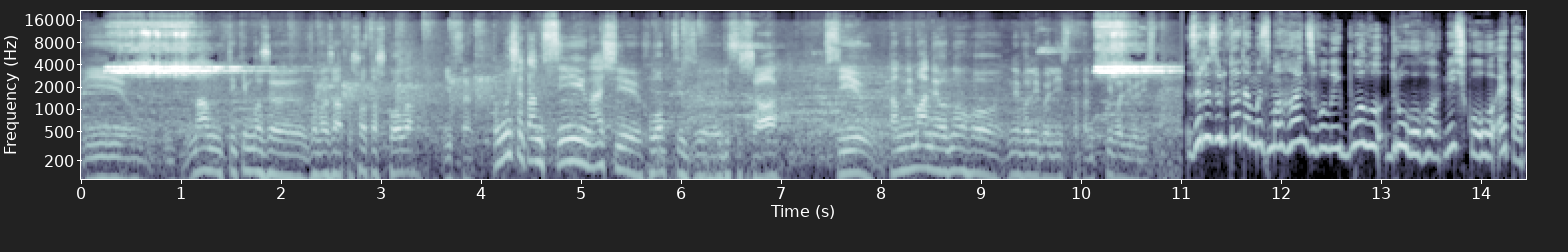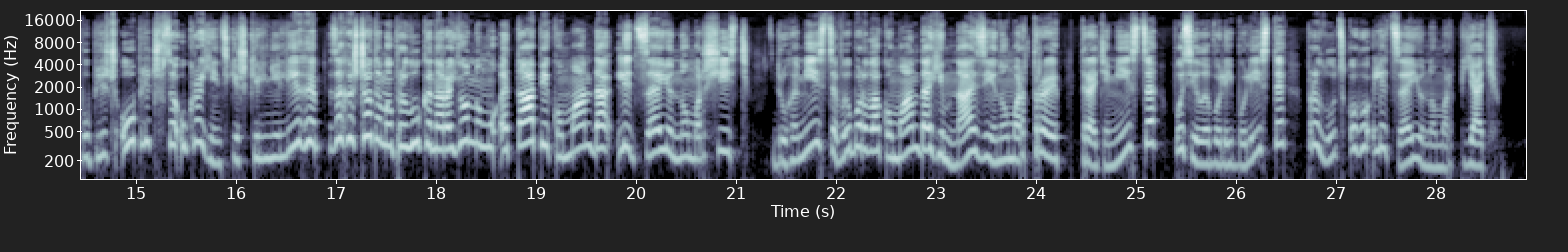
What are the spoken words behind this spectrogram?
І нам тільки може заважати шоста школа і все. Тому що там всі наші хлопці з ДЮСШ, всі, там нема ні одного не волейболіста, там всі волейболісти. За результатами змагань з волейболу другого міського етапу пліч-опліч всеукраїнські шкільні ліги захищатиме прилуки на районному етапі команда ліцею номер 6 Друге місце виборола команда гімназії номер 3 Третє місце посіли волейболісти Прилуцького ліцею номер 5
